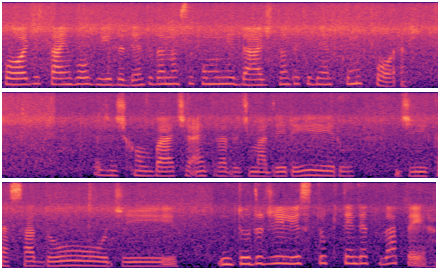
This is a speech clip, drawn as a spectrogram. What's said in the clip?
podem estar envolvidas dentro da nossa comunidade, tanto aqui dentro como fora. A gente combate a entrada de madeireiro, de caçador, de em tudo de ilícito que tem dentro da terra.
